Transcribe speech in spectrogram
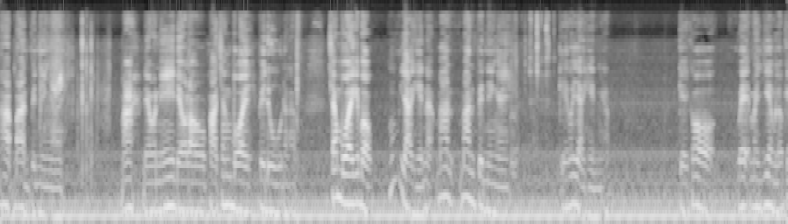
ภาพบ้านเป็นยังไง มา เดี๋ยววันนี้เดี๋ยวเราพาช่างบอยไปดูนะครับ ช่างบอยแกบอกอยากเห็นอะ บ้านบ้านเป็นยังไงเกก็อยากเห็นครับเกก็แวะมาเยี่ยมแล้วแก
